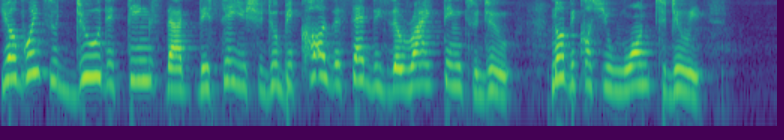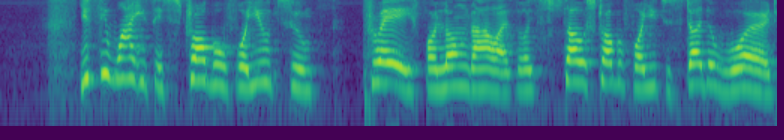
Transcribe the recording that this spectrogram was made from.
you're going to do the things that they say you should do because they said this is the right thing to do, not because you want to do it. You see why it's a struggle for you to pray for long hours or it's a struggle for you to study the word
